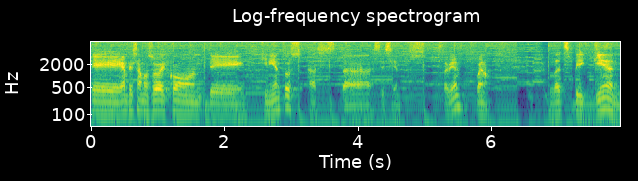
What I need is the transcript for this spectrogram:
Eh, empezamos hoy con de 500 hasta 600. ¿Está bien? Bueno, let's begin.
